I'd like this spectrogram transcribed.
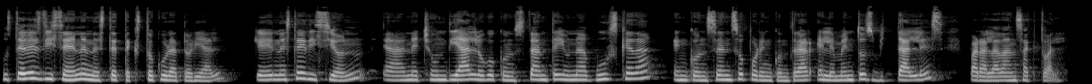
ustedes dicen en este texto curatorial que en esta edición han hecho un diálogo constante y una búsqueda en consenso por encontrar elementos vitales para la danza actual.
